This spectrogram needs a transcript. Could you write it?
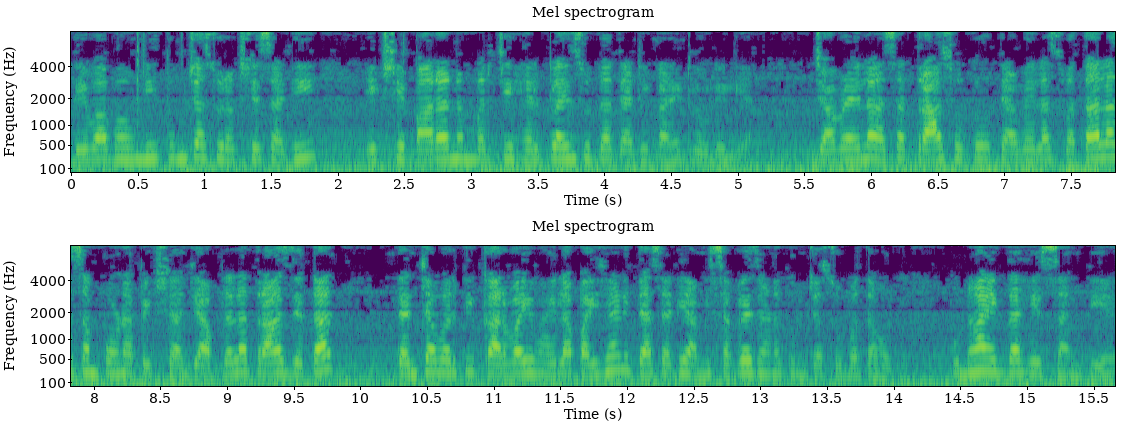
देवाभाऊंनी तुमच्या सुरक्षेसाठी एकशे बारा नंबरची हेल्पलाईन सुद्धा त्या ठिकाणी ठेवलेली आहे. ज्या वेळेला असा त्रास होतो त्यावेळेला स्वतःला संपवण्यापेक्षा जे आपल्याला त्रास देतात त्यांच्यावरती कारवाई व्हायला पाहिजे आणि त्यासाठी आम्ही सगळेजण तुमच्यासोबत आहोत. पुन्हा एकदा हेच सांगतेय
